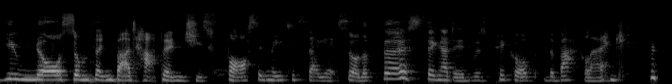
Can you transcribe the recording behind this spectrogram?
You know something bad happened. She's forcing me to say it. So the first thing I did was pick up the back leg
